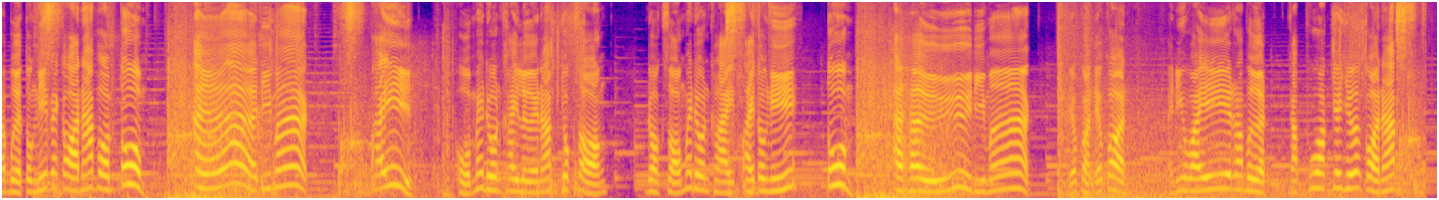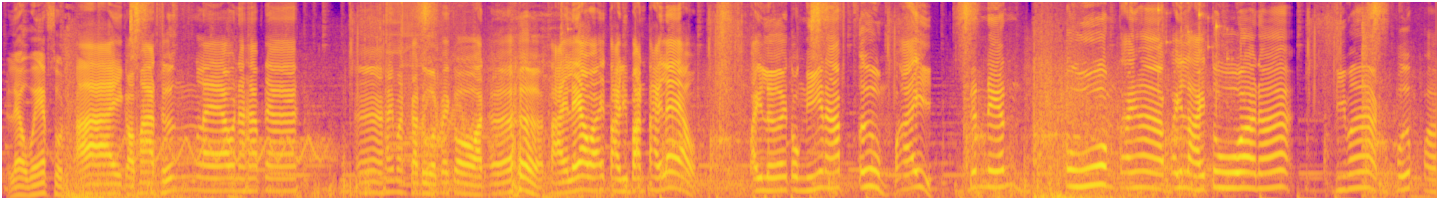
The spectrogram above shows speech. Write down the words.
ระเบิดตรงนี้ไปก่อนนะครับผมตุ้ม เออ ดีมาก ไปโอ้ไม่โดนใครเลยนะครับ ยก 2 ดอก 2 ไม่โดนใครไปตรงนี้ ตุ้มเออดีมาก เดี๋ยวก่อนเดี๋ยวก่อน อันนี้ไว้ระเบิดกับพวกเยอะๆก่อนนะครับ แล้วเวฟสุดท้ายก็มาถึงแล้วนะครับนะให้มันกระโดดไปก่อนเออตายแล้วไอ้ตาลิบันตายแล้ว ไปเลยตรงนี้นะครับตุ้มไปเน้นๆตูมตายห่าไปหลายตัวนะ ดีมากปึ๊บไป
